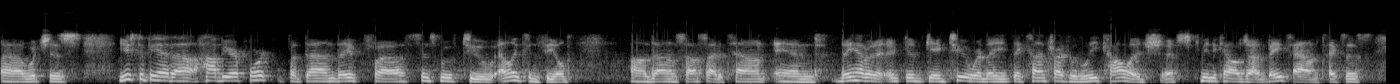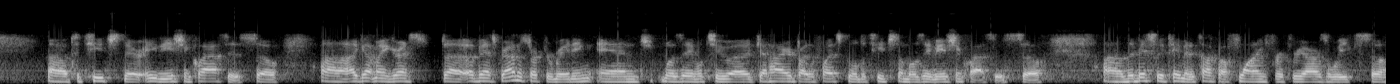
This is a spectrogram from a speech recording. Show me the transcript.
uh, which is used to be at uh, Hobby Airport, but then they've uh, since moved to Ellington Field uh, down on the south side of town, and they have a, a, good gig too, where they they contract with Lee College, it's community college out in Baytown, Texas, uh, to teach their aviation classes. So uh, I got my advanced, uh, ground instructor rating and was able to uh, get hired by the flight school to teach some of those aviation classes. So uh, they basically pay me to talk about flying for three hours a week, so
